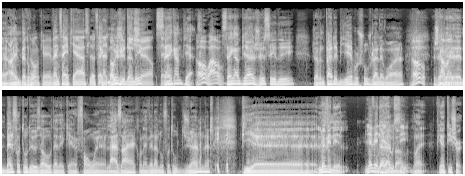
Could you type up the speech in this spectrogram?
en MP3. Donc, euh, 25 piastres, là, Fait c'est l'album, moi, j'ai donné t-shirt, euh. 50 pièces. Oh, wow. 50 pièces, j'ai CD, j'avais une paire de billets pour le show que je voulais aller voir. Oh, J'avais une belle photo d'eux autres avec un fond euh, laser qu'on avait dans nos photos de jeunes. là. Puis euh, le vinyle. Le vinyle aussi. Ouais. Puis un t-shirt.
